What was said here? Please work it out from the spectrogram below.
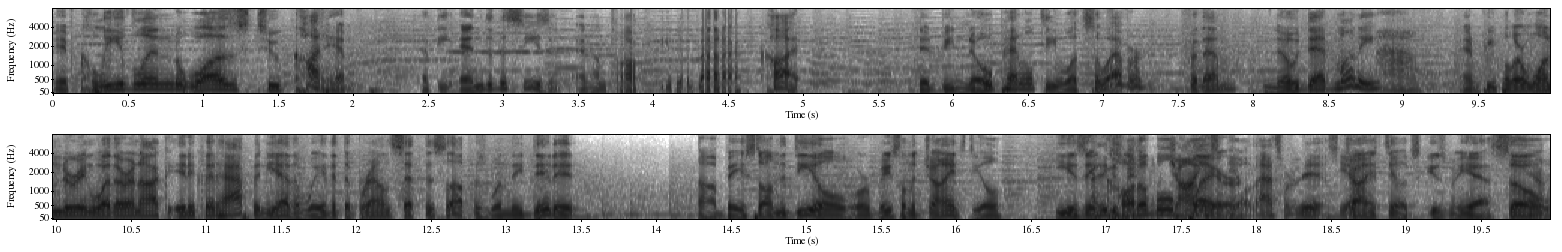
if Cleveland was to cut him at the end of the season, and I'm talking about a cut, there'd be no penalty whatsoever for them, no dead money. Wow. And people are wondering whether or not it could happen. Yeah, the way that the Browns set this up is when they did it, uh, based on the deal or based on the Giants deal, he is a cuttable player. Deal. That's what it is. Yeah. Giants deal, excuse me. Yeah. So, yeah.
